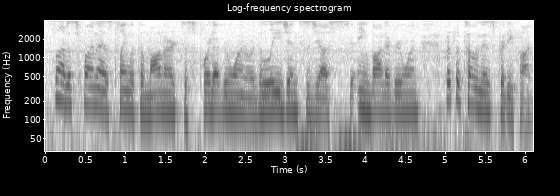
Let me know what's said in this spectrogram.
It's not as fun as playing with the Monarch to support everyone or the Legion to just aimbot everyone, but the tone is pretty fun.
